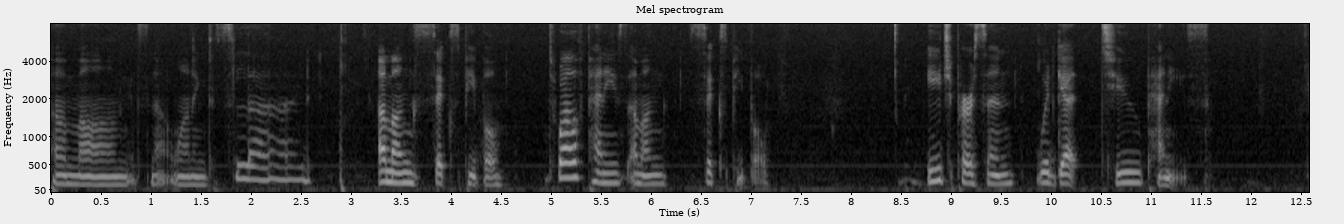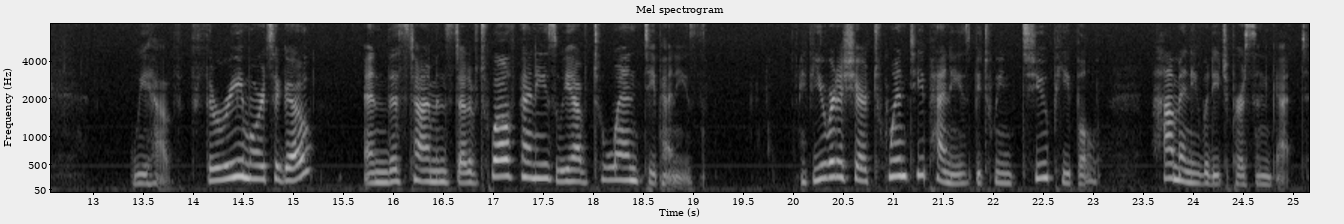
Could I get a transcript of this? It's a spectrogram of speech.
among, it's not wanting to slide, among six people. 12 pennies among six people each person would get two pennies. We have three more to go, and this time instead of 12 pennies, we have 20 pennies. If you were to share 20 pennies between two people, how many would each person get?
